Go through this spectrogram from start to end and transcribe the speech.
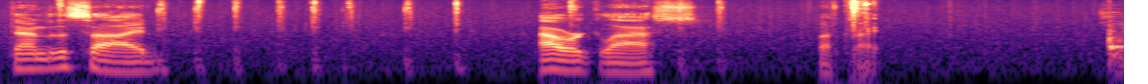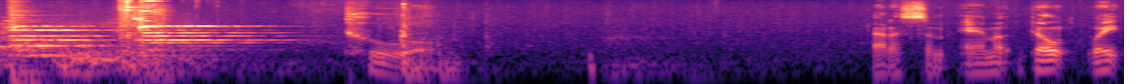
Up, down to the side. Hourglass. Left, right. Cool. Got us some ammo. Don't, wait.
